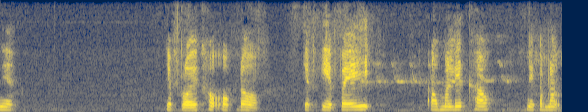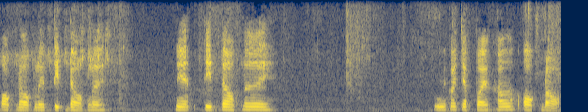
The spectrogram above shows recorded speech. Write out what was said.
เนี่ย จะปล่อยเข้าออกดอก จะเก็บไว้เอามาเล็ดเขา เนี่ยกำลังออกดอกเลยติดดอกเลย เนี่ยติดดอกเลยนี่ก็จะปล่อยเขาออกดอก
